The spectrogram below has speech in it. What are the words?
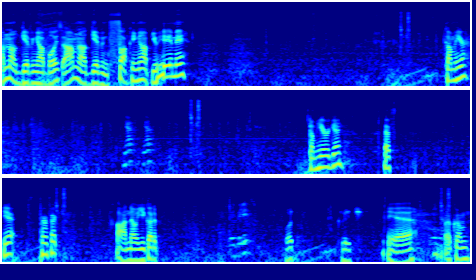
I'm not giving up, boys. I'm not giving fucking up. You hear me? Come here. Yeah, yeah. Come here again. F. Yeah, perfect. Oh no, you got it. The. What? Glitch. Yeah, welcome.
